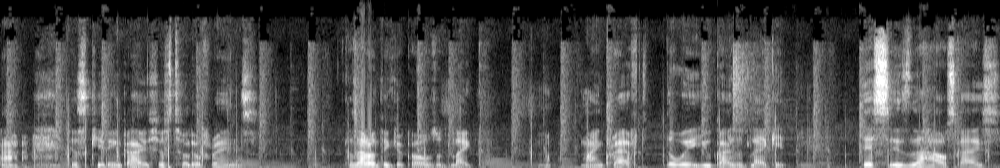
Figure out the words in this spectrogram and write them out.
Just kidding guys. Just tell your friends. Because i don't think your girls would like minecraft the way you guys would like it. This is the house guys.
